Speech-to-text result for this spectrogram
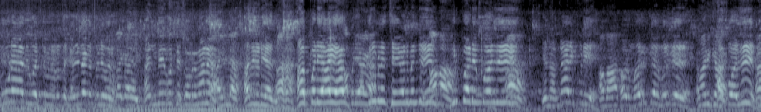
மூணாவது யுகத்தில் நடந்த தாங்க சொல்லி கதை. அந்த யுகத்தை சொல்றேன். அது கிடையாது. அப்படியாக. திருமணம் செய்ய வேண்டும் என்று. முற்பாடும் போது. என் அண்ணாரிக்குடி ஆமா. அவர் மறுக்க மறுக்காரு மறுக்காரு. அப்போது ஆ.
